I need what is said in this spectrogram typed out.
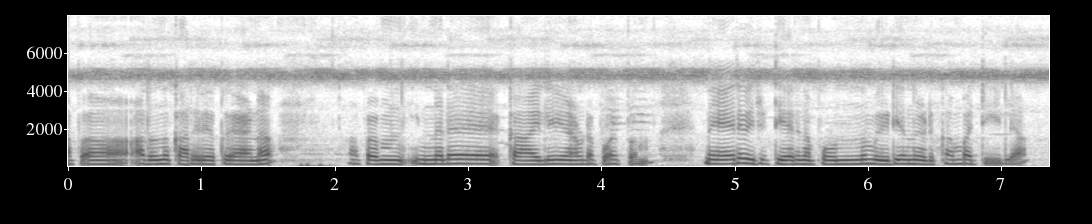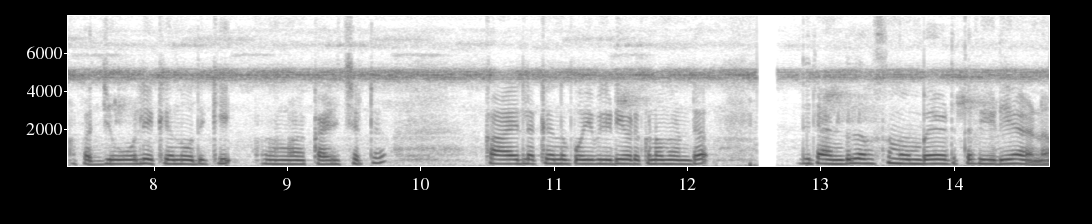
അപ്പോൾ അതൊന്ന് കറി വെക്കുകയാണ് അപ്പം ഇന്നലെ കായലിൽ അവിടെ പോയപ്പം നേരെ ഇരുട്ടിയായിരുന്നു അപ്പോൾ ഒന്നും വീഡിയോ ഒന്നും എടുക്കാൻ പറ്റിയില്ല. അപ്പോൾ ജോലിയൊക്കെ ഒന്ന് ഒതുക്കി കഴിച്ചിട്ട് കായലിലൊക്കെ ഒന്ന് പോയി വീഡിയോ എടുക്കണമെന്നുണ്ട്. ഇത് രണ്ട് ദിവസം മുമ്പേ എടുത്ത വീഡിയോ ആണ്.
